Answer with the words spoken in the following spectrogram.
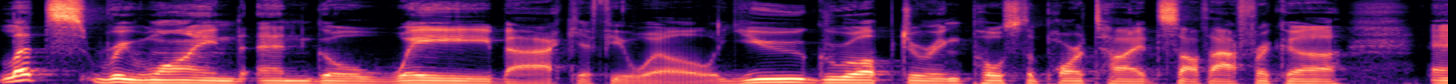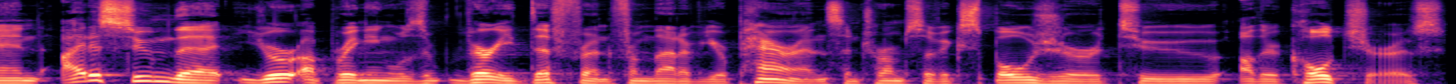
Let's rewind and go way back, if you will. You grew up during post apartheid South Africa, and I'd assume that your upbringing was very different from that of your parents in terms of exposure to other cultures.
